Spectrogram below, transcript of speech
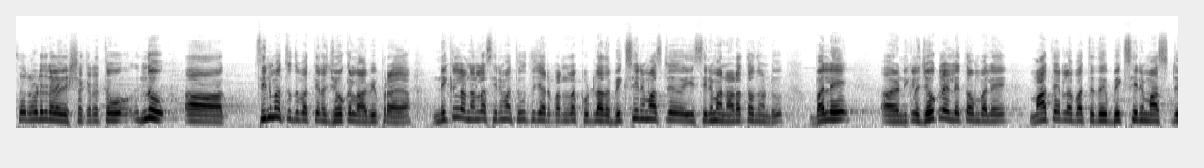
ಸೊ ನೋಡಿದ್ರೆ ವೀಕ್ಷಕರೇ ತೋ ಒಂದು ಆ, ಸಿನಿಮಾ ತೂತು ಬತ್ತಿನ ಜೋಕಲ ಅಭಿಪ್ರಾಯ. ನಿಖಿಲ ನಲ್ಲ ಸಿನಿಮಾ ತೂತು ಜರ್ಪನದ ಕುಡ್ಲಾದ ಬಿಗ್ ಸಿನಿಮಾಸ್ ಈ ಸಿನಿಮಾ ನಡತೊಂದುಂಡು ಬಲೆ ಆ, ನಿಖಿಲ ಜೋಕಲ ಎಲ್ಲೆತ್ತೊಂಬಲೆ ಮಾತೆರ್ಲ ಬತ್ತದ big cinemas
